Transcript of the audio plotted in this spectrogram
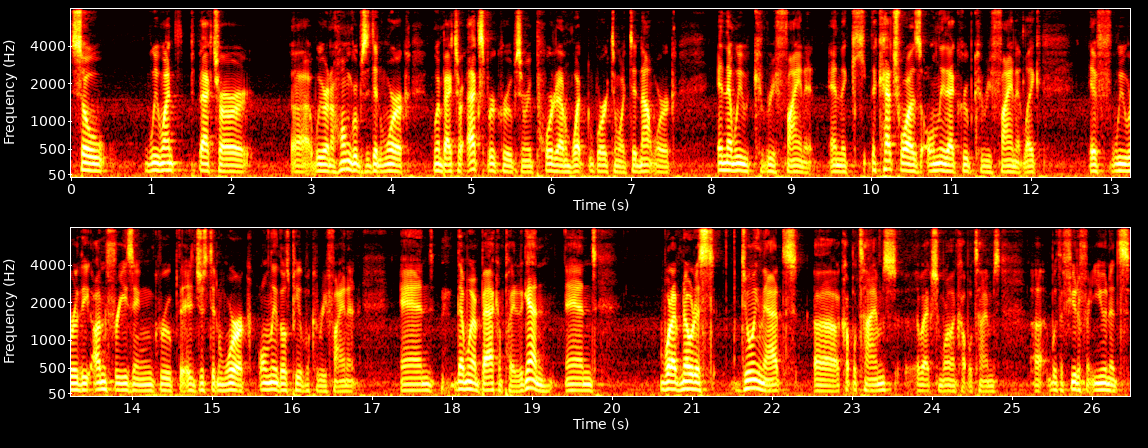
So we went back to our, uh, we were in our home groups, it didn't work. We Went back to our expert groups and reported on what worked and what did not work. And then we could refine it. And the, the catch was only that group could refine it. Like if we were the unfreezing group that it just didn't work, only those people could refine it. And then we went back and played it again. And what I've noticed doing that uh, a couple times, actually more than a couple times, uh, with a few different units,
